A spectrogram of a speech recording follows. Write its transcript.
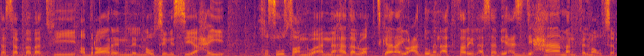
تسببت في أضرار للموسم السياحي خصوصا وأن هذا الوقت كان يعد من أكثر الأسابيع ازدحاما في الموسم.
